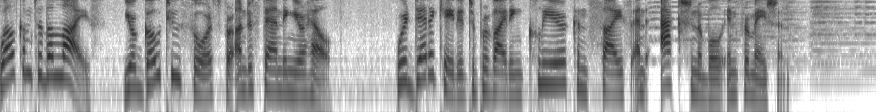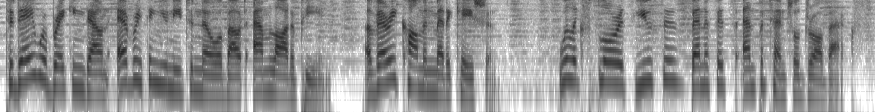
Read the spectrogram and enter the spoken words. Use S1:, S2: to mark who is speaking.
S1: Welcome to The Life, your go-to source for understanding your health. We're dedicated to providing clear, concise, and actionable information. Today, we're breaking down everything you need to know about amlodipine, a very common medication. We'll explore its uses, benefits, and potential drawbacks.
